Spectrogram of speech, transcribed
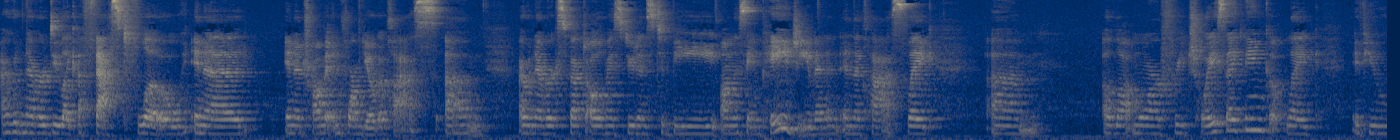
I would never do like a fast flow in a in a trauma informed yoga class. Um, I would never expect all of my students to be on the same page even in, in the class. Like um, a lot more free choice, I think. Like if you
